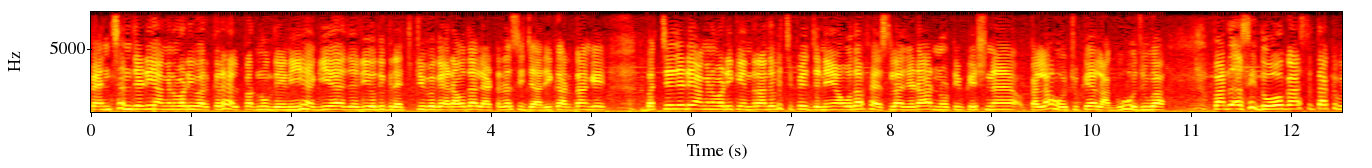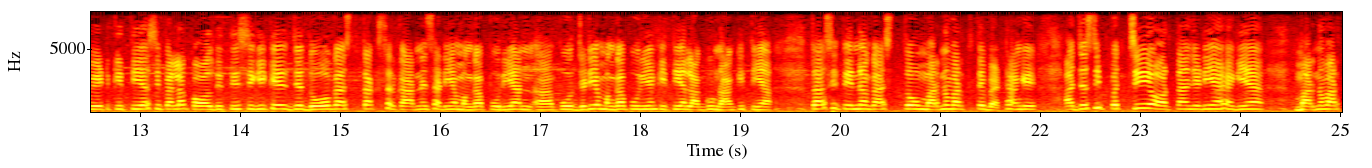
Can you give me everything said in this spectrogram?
ਪੈਨਸ਼ਨ ਜਿਹੜੀ ਆਂਗਣਵਾੜੀ ਵਰਕਰ ਹੈਲਪਰ ਨੂੰ ਦੇਣੀ ਹੈਗੀ ਹੈ, ਜਿਹੜੀ ਉਹਦੀ ਗ੍ਰੈਚੁਟੀ ਵਗੈਰਾ, ਉਹਦਾ ਲੈਟਰ ਅਸੀਂ ਜਾਰੀ ਕਰ ਦਾਂਗੇ। ਬੱਚੇ ਜਿਹੜੇ ਆਂਗਣਵਾੜੀ ਕੇਂਦਰਾਂ ਦੇ ਵਿੱਚ ਭੇਜ ਭੇਜਣੇ ਆ, ਉਹਦਾ ਫੈਸਲਾ ਜਿਹੜਾ ਨੋਟੀਫਿਕੇਸ਼ਨ ਹੈ, ਪਹਿਲਾਂ ਹੋ ਚੁੱਕਿਆ, ਲਾਗੂ ਹੋ ਜਾਊਗਾ। ਪਰ ਅਸੀਂ 2 ਅਗਸਤ ਤੱਕ ਵੇਟ ਕੀਤੀ ਹੈ। ਅਸੀਂ ਪਹਿਲਾਂ ਕਾਲ ਦਿੱਤੀ ਸੀਗੀ ਕਿ ਜੇ 2 ਅਗਸਤ ਤੱਕ ਸਰਕਾਰ ਨੇ ਸਾਡੀਆਂ ਮੰਗਾਂ ਪੂਰੀਆਂ ਪੂ- ਜਿਹੜੀਆਂ ਮੰਗਾਂ ਪੂਰੀਆਂ ਕੀਤੀਆਂ, ਲਾਗੂ ਨਾ ਕੀਤੀਆਂ, ਤਾਂ ਅਸੀਂ 3 ਅਗਸਤ ਤੋਂ ਮਰਨ ਵਰਤ ਤੇ ਬੈਠਾਂਗੇ। ਅੱਜ ਅਸੀਂ 25 ਔਰਤਾਂ ਜਿਹੜੀਆਂ ਹੈਗੀਆਂ, ਮਰਨ ਵਰਤ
